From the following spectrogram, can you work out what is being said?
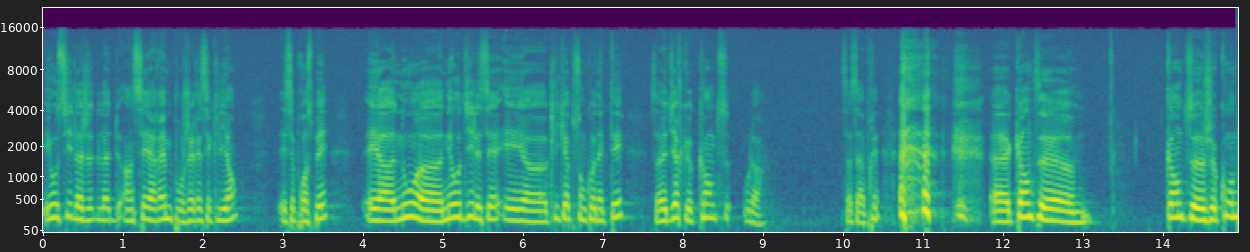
et aussi un CRM pour gérer ses clients et ses prospects. Et euh, nous, euh, Neodeal et, euh, ClickUp sont connectés. Ça veut dire que quand... Oula, ça c'est après. Euh, quand quand je con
